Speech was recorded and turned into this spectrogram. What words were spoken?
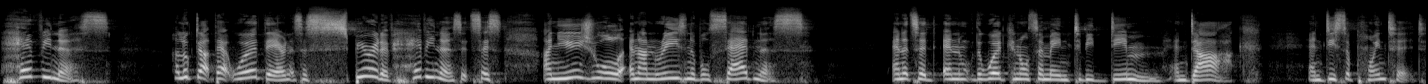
heaviness. I looked up that word there, and it's a spirit of heaviness. It says unusual and unreasonable sadness. And, it's a, and the word can also mean to be dim and dark and disappointed.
